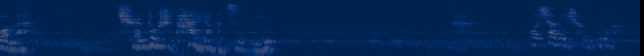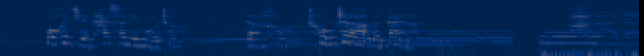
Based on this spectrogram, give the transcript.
我们全都是太阳的子民。我向你承诺，我会解开森林魔咒，然后重振阿伦戴尔。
